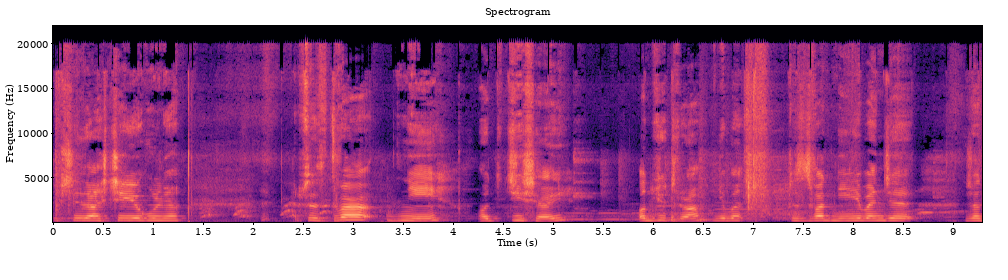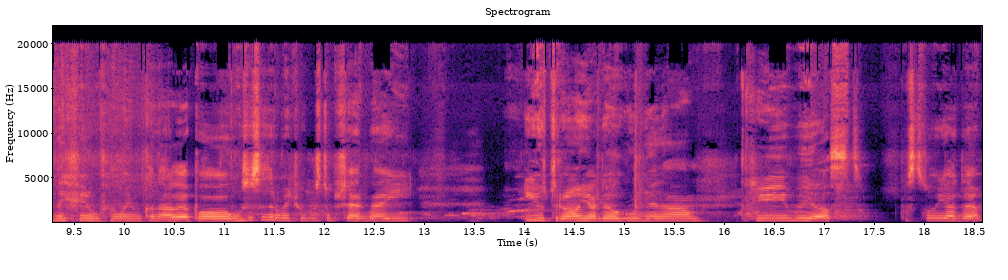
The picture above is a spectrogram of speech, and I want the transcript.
11 i ogólnie przez dwa dni od dzisiaj, od jutra, nie przez dwa dni nie będzie żadnych filmów na moim kanale, bo muszę sobie zrobić po prostu przerwę i, jutro jadę ogólnie na taki wyjazd. Po prostu jadę.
